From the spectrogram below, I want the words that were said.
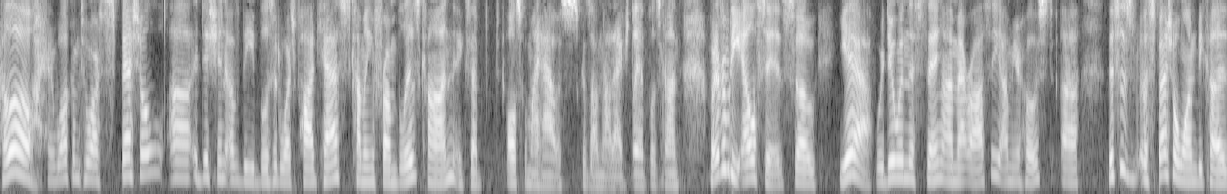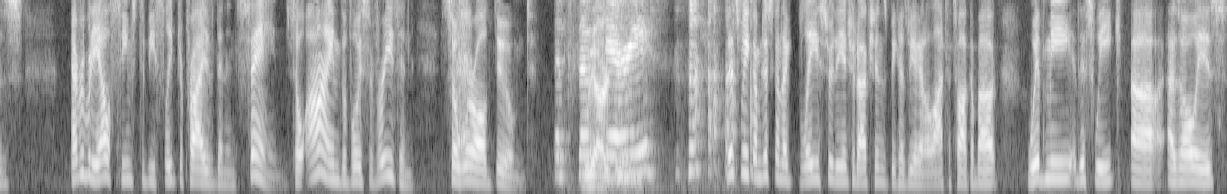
Hello, and welcome to our special uh, edition of the Blizzard Watch podcast coming from BlizzCon, except also my house, because I'm not actually at BlizzCon, but everybody else is. So, yeah, we're doing this thing. I'm Matt Rossi, I'm your host. Uh, this is a special one because everybody else seems to be sleep deprived and insane. So, I'm the voice of reason, so we're all doomed. That's so We scary. this week I'm just going to blaze through the introductions because we got a lot to talk about. With me this week, uh, as always,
